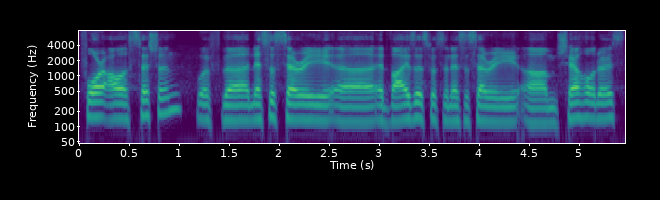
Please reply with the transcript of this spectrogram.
four-hour session with the necessary uh, advisors, with the necessary um, shareholders,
